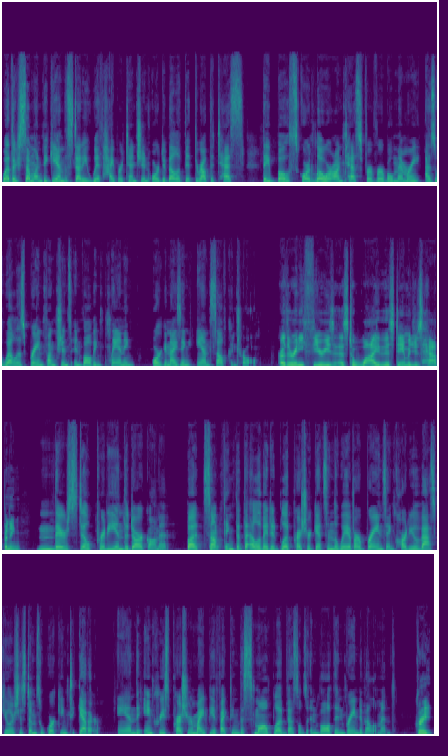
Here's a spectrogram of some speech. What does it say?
Whether someone began the study with hypertension or developed it throughout the tests, they both scored lower on tests for verbal memory as well as brain functions involving planning, organizing, and self control. Are there any theories as to why this damage is happening? Mm, they're still pretty in the dark on it. But some think that the elevated blood pressure gets in the way of our brains and cardiovascular systems working together, and the increased pressure might be affecting the small blood vessels involved in brain development. Great.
